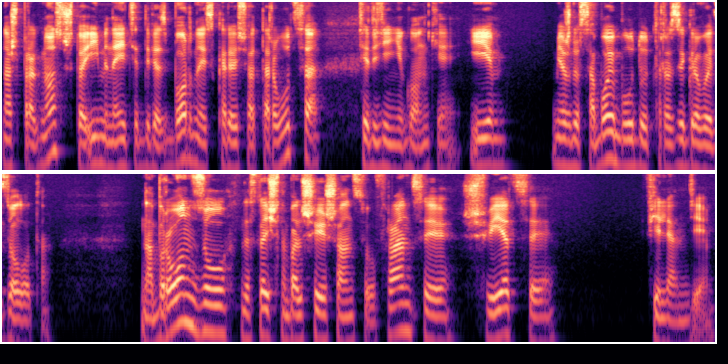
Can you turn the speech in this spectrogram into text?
наш прогноз, что именно эти две сборные, скорее всего, оторвутся в середине гонки и между собой будут разыгрывать золото. На бронзу достаточно большие шансы у Франции, Швеции, Финляндии.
